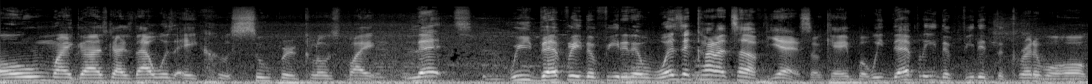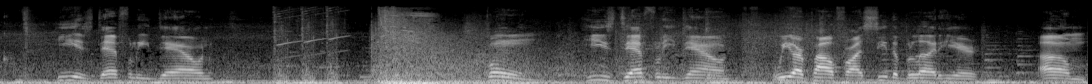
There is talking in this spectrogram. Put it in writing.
Oh my gosh, guys, that was a super close fight. Let's we definitely defeated him. Was it kind of tough? Yes, okay, but we definitely defeated the Credible Hulk. He is definitely down. Boom. He's definitely down. We are powerful. I see the blood here. Um,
